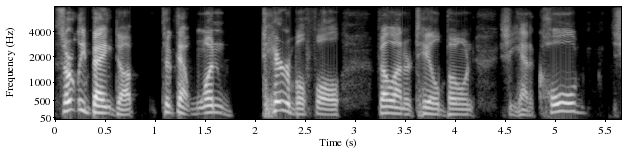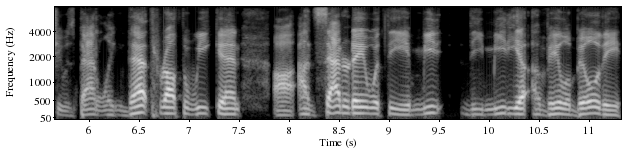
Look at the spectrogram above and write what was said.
certainly banged up, took that one terrible fall, fell on her tailbone. She had a cold. She was battling that throughout the weekend. Uh, on Saturday, with the the media availability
